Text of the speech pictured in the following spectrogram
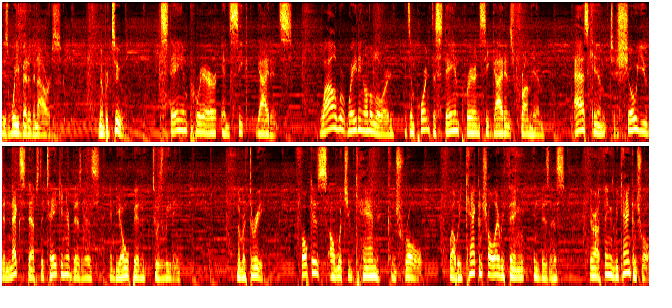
is way better than ours. Number two, stay in prayer and seek guidance. While we're waiting on the Lord, it's important to stay in prayer and seek guidance from Him. Ask Him to show you the next steps to take in your business and be open to His leading. Number three, focus on what you can control. While we can't control everything in business, there are things we can control.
